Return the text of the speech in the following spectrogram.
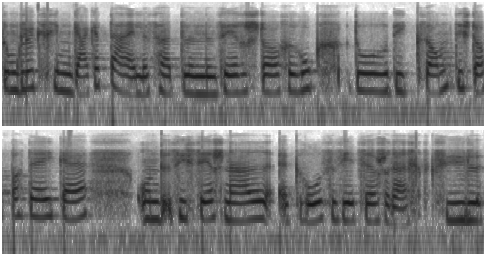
Zum Glück im Gegenteil. Es hat einen sehr starken Ruck durch die gesamte Stadtpartei gegeben und es ist sehr schnell ein grosses, jetzt erst recht Gefühl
